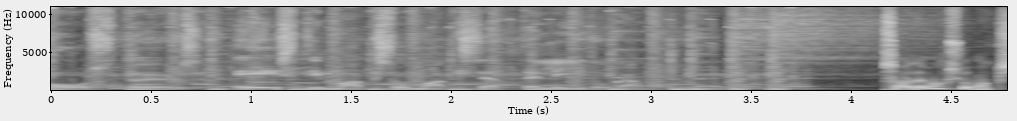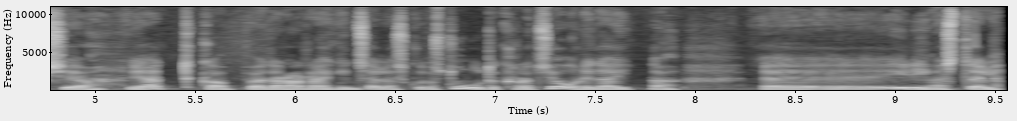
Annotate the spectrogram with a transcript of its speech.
koostöös Eesti Maksumaksjate Liiduga saade Maksumaksja jätkab, täna räägin sellest, kuidas tuludeklaratsiooni täita eh, inimestel,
